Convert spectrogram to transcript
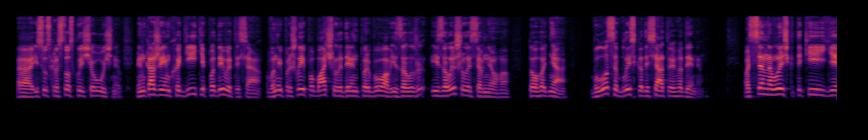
е, Ісус Христос кличе учнів. Він каже їм: ходіть і подивитися. Вони прийшли і побачили, де він перебував, і залишилися в нього того дня. Було це близько 10-ї години. Ось це невеличкий такий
